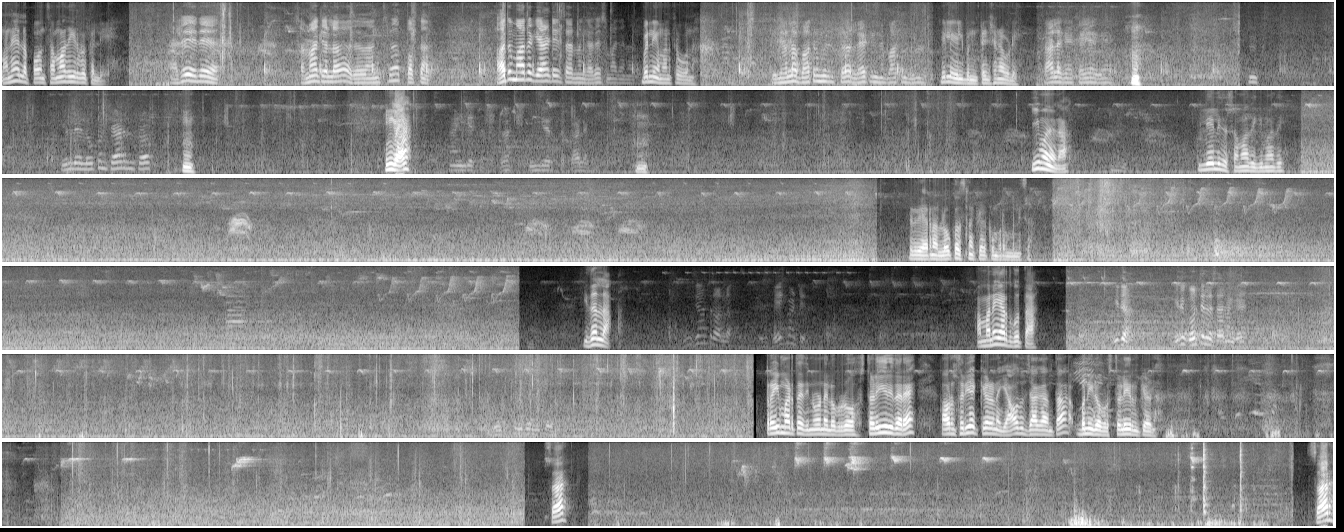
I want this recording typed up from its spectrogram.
ಮನೆ ಇಲ್ಲಪ್ಪ ಒಂದು ಸಮಾಧಿ ಇರ್ಬೇಕಲ್ಲಿ. ಅದೇ ಇದೆ. ಸಮಾಧಿ ಅಲ್ಲ ಅದು ಅಂತ ಪಕ್ಕ ಅದು ಮಾತ್ರ ಗ್ಯಾರಂಟಿ ಸರ್ ನಂಗೆ ಅದೇ ಸಮಾಧಾನ ಬನ್ನಿ ಮನೆ ಹೋಗೋಣ. ಇಲ್ಲೆಲ್ಲ ಬಾತ್ರೂಮ್ ಇರುತ್ತೆ ಸರ್ ಲ್ಯಾಟ್ರಿನ್ ಬಾತ್ರೂಮ್ ಇಲ್ಲ ಇಲ್ಲಿ ಬನ್ನಿ ಟೆನ್ಷನ್ ಆಗ್ಬಿಡಿ. ಕಾಲಾಗೆ ಕೈಯಾಗೆ. ಹ್ಞೂ ಇಲ್ಲಿ ಲೋಕಲ್ ಚಾರ್ಜ್ ಸರ್ ಹ್ಞೂ ಹಿಂಗ? ಹಿಂಗೆ ಸರ್. ಹಿಂಗೆ ಇರುತ್ತೆ ಕಾಲಾಗೆ. ಹ್ಞೂ ಈ ಮನೆನಾ? ಇಲ್ಲಿ ಎಲ್ಲಿದೆ ಸಮಾಧಿ ಗಿಮಾಧಿ ಹೇಳ್ರಿ ಯಾರನ್ನ ಲೋಕಲ್ಸ್ನ ಕೇಳ್ಕೊಂಬರೋಣ ಬನ್ನಿ ಸರ್. ಇದಲ್ಲ. ಆ ಮನೆ ಯಾರ್ದು ಗೊತ್ತಾ? ಇದು? ಇದು ಗೊತ್ತಿಲ್ಲ ಸರ್ ನನಗೆ ಟ್ರೈ ಮಾಡ್ತಾ ಇದ್ದೀನಿ ನೋಡೋಣ ಇಲ್ಲೊಬ್ರು ಸ್ಥಳೀಯರಿದ್ದಾರೆ. ಅವ್ರನ್ನ ಸರಿಯಾಗಿ ಕೇಳೋಣ, ಯಾವುದು ಜಾಗ ಅಂತ. ಬನ್ನಿ ಇಲ್ಲೊಬ್ರು ಸ್ಥಳೀಯರನ್ನ ಕೇಳೋಣ. ಸರ್? ಸರ್?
